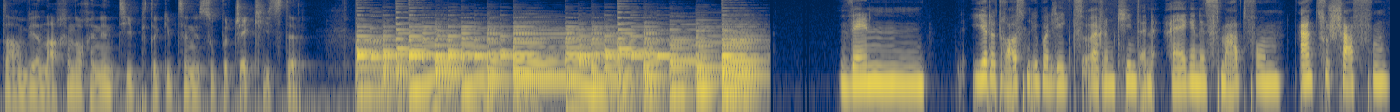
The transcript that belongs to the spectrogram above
da haben wir nachher noch einen Tipp, da gibt es eine super Checkliste. Wenn ihr da draußen überlegt, eurem Kind ein eigenes Smartphone anzuschaffen,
